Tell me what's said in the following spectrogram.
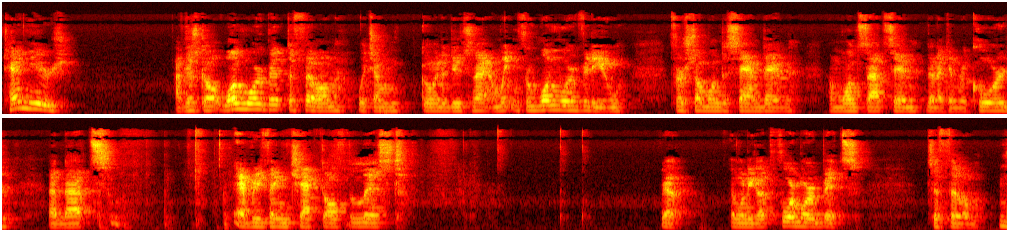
10 years. I've just got one more bit to film, which I'm going to do tonight. I'm waiting for one more video for someone to send in. And once that's in, then I can record. And that's everything checked off the list. Yeah, I've only got four more bits to film.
